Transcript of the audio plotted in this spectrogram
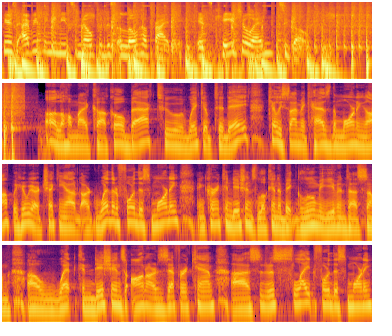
Here's everything you need to know for this Aloha Friday. It's KHON to go. Aloha kakou back to Wake Up Today. Kelly Simek has the morning off, but here we are checking out our weather for this morning and current conditions looking a bit gloomy, even uh, some uh, wet conditions on our Zephyr cam. Uh, so just slight for this morning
